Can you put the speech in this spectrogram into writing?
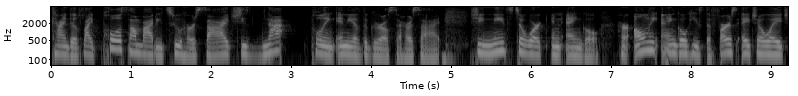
kind of like pull somebody to her side. She's not pulling any of the girls to her side. She needs to work an angle. Her only angle, he's the first HOH.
